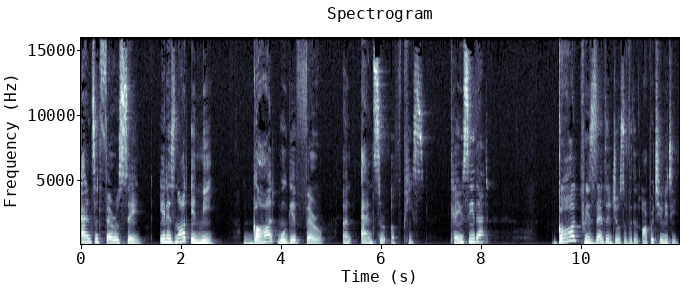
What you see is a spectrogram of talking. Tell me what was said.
answered Pharaoh, saying, It is not in me. God will give Pharaoh an answer of peace. Can you see that? God presented Joseph with an opportunity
